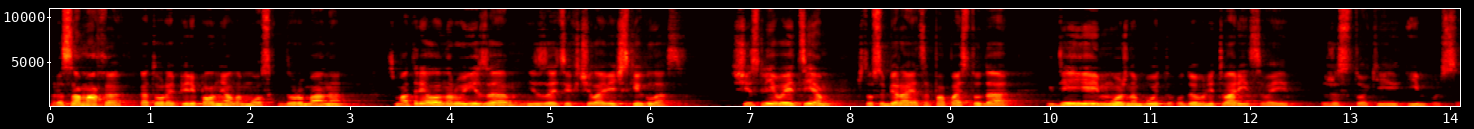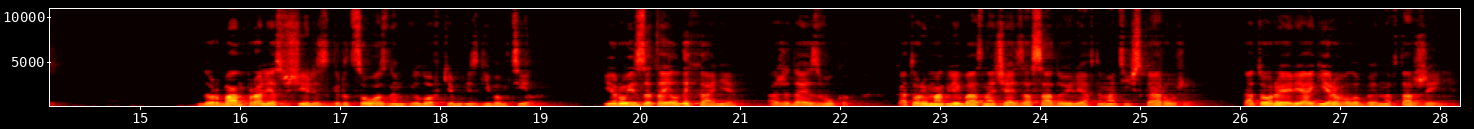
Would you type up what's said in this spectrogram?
Росомаха, которая переполняла мозг Дурбана, смотрела на Руиза из этих человеческих глаз, счастливая тем, что собирается попасть туда, где ей можно будет удовлетворить свои жестокие импульсы. Дурбан пролез в щель с грациозным и ловким изгибом тела. И Руиз затаил дыхание, ожидая звуков, которые могли бы означать засаду или автоматическое оружие, которое реагировало бы на вторжение.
